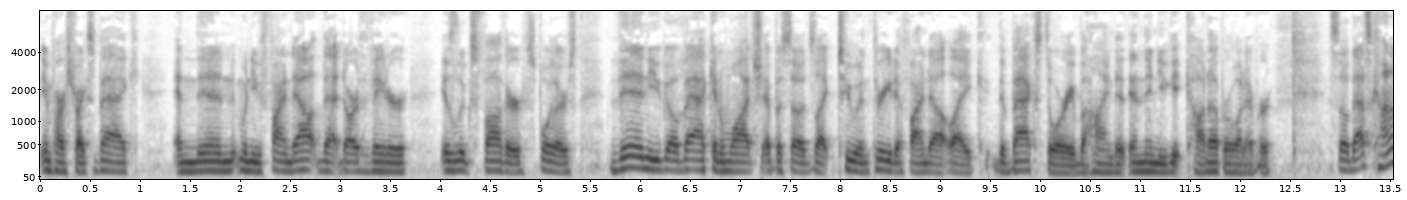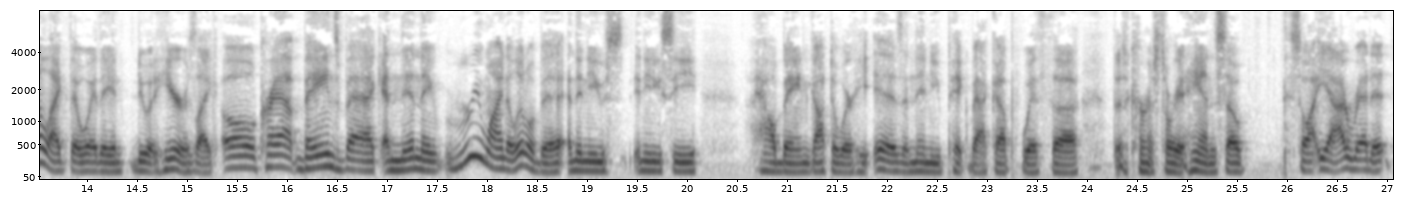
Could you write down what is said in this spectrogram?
Empire Strikes Back, and then when you find out that Darth Vader is Luke's father, spoilers, then you go back and watch episodes like two and three to find out like the backstory behind it, and then you get caught up or whatever. So that's kind of like the way they do it here is like, oh crap, Bane's back, and then they rewind a little bit, and then you and you see how Bane got to where he is, and then you pick back up with uh, the current story at hand. So, so I, yeah, I read it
